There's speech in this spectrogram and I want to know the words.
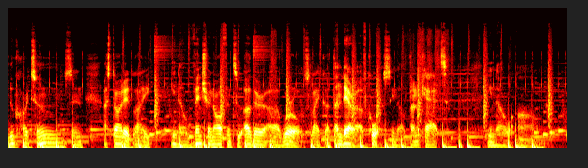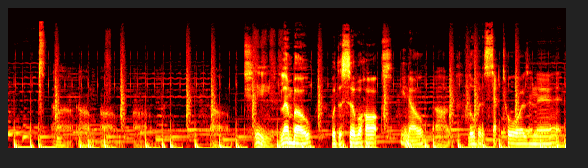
new cartoons, and I started like you know venturing off into other uh, worlds like uh, Thundera, of course, you know Thundercats, you know. Um, uh, um, um, um, geez, Limbo with the Silverhawks, you know, uh, a little bit of Sectaurs in there, and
